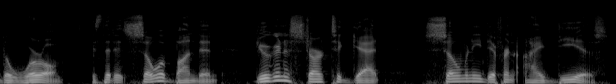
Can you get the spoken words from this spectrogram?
the world is that it's so abundant. You're going to start to get so many different ideas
